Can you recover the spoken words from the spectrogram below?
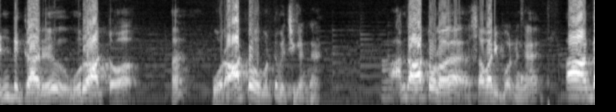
ரெண்டு காரு ஒரு ஆட்டோ? ஆ? ஒரு ஆட்டோவை மட்டும் வச்சுக்கோங்க. அந்த ஆட்டோவில் சவாரி பண்ணுங்க. அந்த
